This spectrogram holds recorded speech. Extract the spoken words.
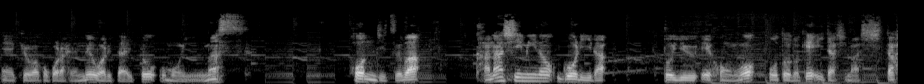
え、今日はここら辺で終わりたいと思います。本日は、悲しみのゴリラという絵本をお届けいたしました。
